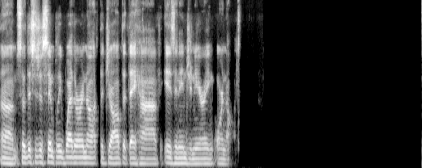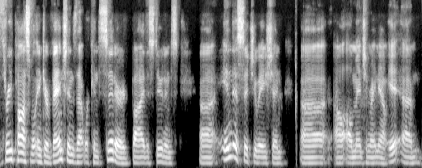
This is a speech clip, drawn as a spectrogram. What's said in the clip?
Um, so this is just simply whether or not the job that they have is in engineering or not. Three possible interventions that were considered by the students uh, in this situation, uh, I'll, I'll, mention right now. It, um,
